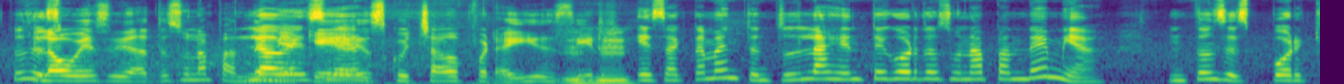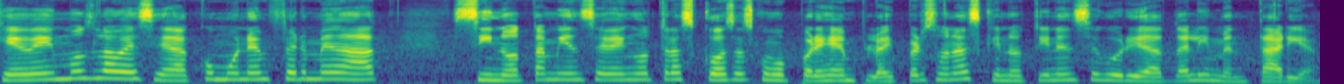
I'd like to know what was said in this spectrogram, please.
Entonces, la obesidad es una pandemia que he escuchado por ahí decir. Exactamente, entonces la gente gorda es una pandemia. Entonces, ¿por qué vemos la obesidad como una enfermedad sino también se ven otras cosas como por ejemplo hay personas que no tienen seguridad alimentaria.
